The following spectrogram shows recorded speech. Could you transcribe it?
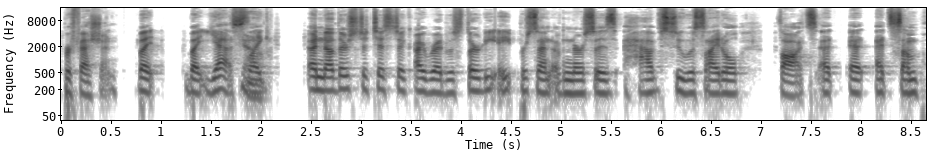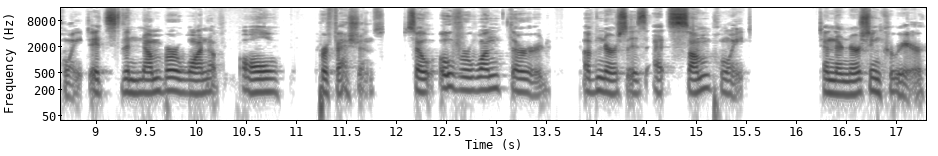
profession but but yes Yeah. like another statistic i read was 38% of nurses have suicidal thoughts at, at at some point it's the number one of all professions so over one third of nurses at some point in their nursing career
